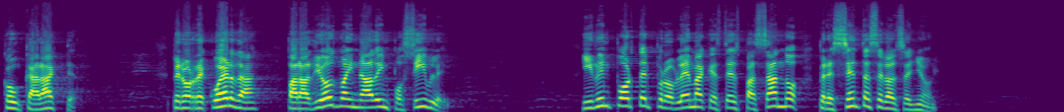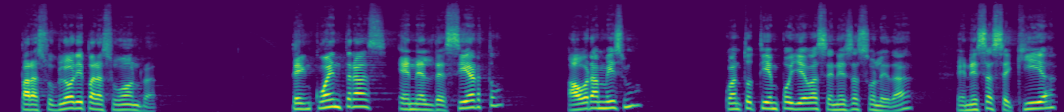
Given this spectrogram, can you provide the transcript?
con carácter. Pero recuerda, para Dios no hay nada imposible. Y no importa el problema que estés pasando, preséntaselo al Señor. Para su gloria y para su honra. ¿Te encuentras en el desierto ahora mismo? ¿Cuánto tiempo llevas en esa soledad, en esa sequía,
